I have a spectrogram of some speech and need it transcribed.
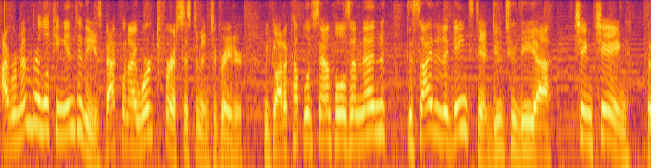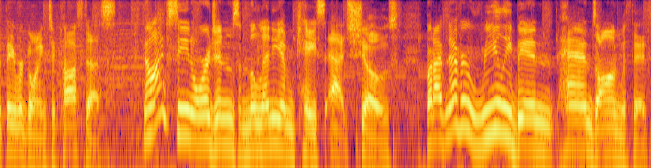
I remember looking into these back when I worked for a system integrator. We got a couple of samples and then decided against it due to the uh, ching ching that they were going to cost us. Now I've seen Origin's Millennium case at shows, but I've never really been hands-on with it.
